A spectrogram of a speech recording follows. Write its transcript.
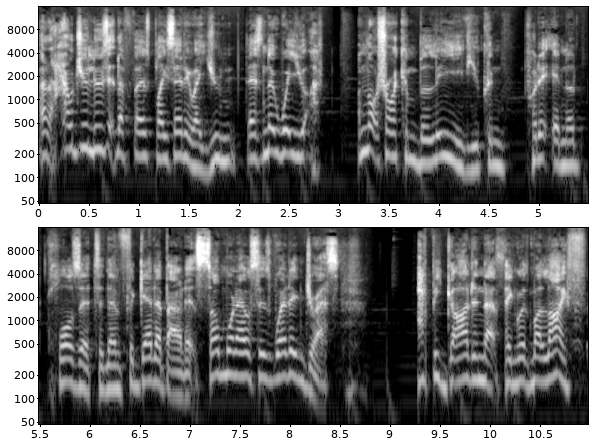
And how do you lose it in the first place anyway? You there's no way you I'm not sure I can believe you can put it in a closet and then forget about it. Someone else's wedding dress. I'd be guarding that thing with my life.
